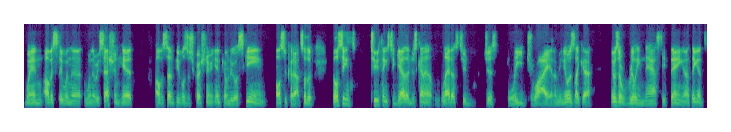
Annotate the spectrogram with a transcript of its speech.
when obviously when the when the recession hit, all of a sudden people's discretionary income to go skiing also cut out. So the those things two things together just kind of led us to just bleed dry. And I mean, it was like a, it was a really nasty thing. And I think it's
